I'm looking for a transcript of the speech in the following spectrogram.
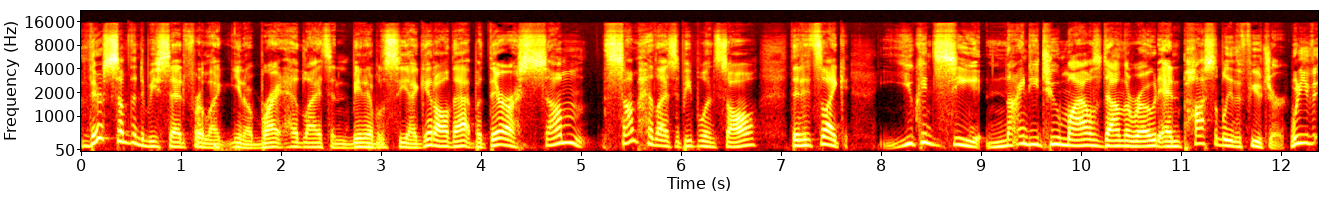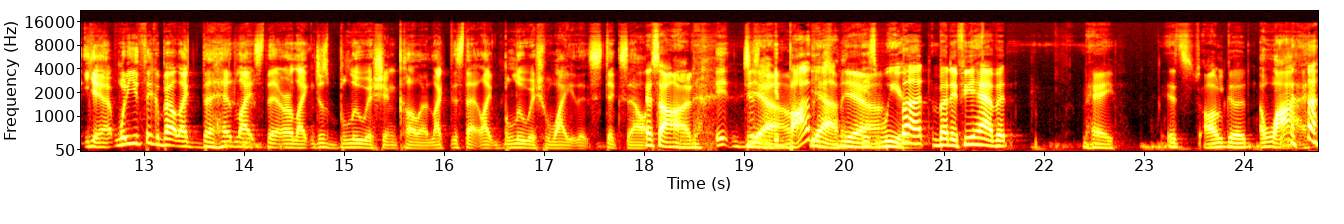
there's something to be said for like you know bright headlights and being able to see. I get all that, but there are some some headlights that people install that it's like you can see 92 miles down the road and possibly the future. what do you? Th- yeah, what do you think about like the headlights that are like just bluish in color, like this that like bluish white that sticks out? That's odd. it just Yeah. it bothers Yeah, me. it's weird. But but if you have it, hey, it's all good. Uh, Why?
